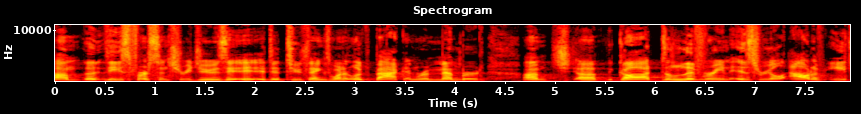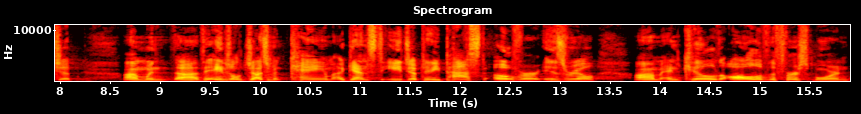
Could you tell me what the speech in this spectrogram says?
um, the, these first century Jews, it, it, did two things. One, it looked back and remembered um, uh, God delivering Israel out of Egypt. Um, when uh, the angel of judgment came against Egypt and he passed over Israel um, and killed all of the firstborn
